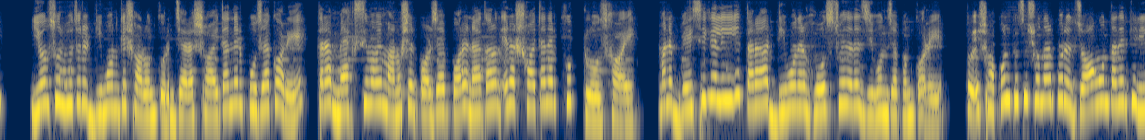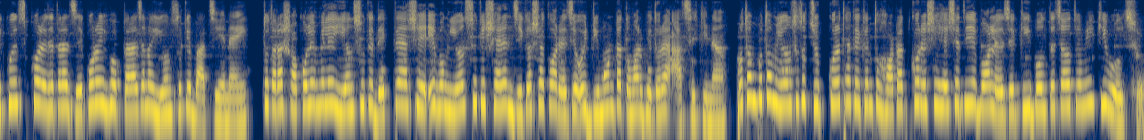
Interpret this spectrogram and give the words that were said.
ইয়নসুর ভেতরে ডিমনকে স্মরণ করে, যারা শয়তানের পূজা করে, তারা ম্যাক্সিমামে মানুষের পর্যায়ে পড়ে না, কারণ এরা শয়তানের খুব ক্লোজ হয়। মানে বেসিক্যালি তারা ডিমনের হোস্ট হয়ে তাদের জীবনযাপন করে। তো এই সকল কিছু শোনার পরে জং তাদেরকে রিকোয়েস্ট করে যে তারা যে করেই হোক, তারা যেন ইয়নসুকে বাঁচিয়ে নেয়। তো তারা সকলে মিলে ইয়নসুকে দেখতে আসে এবং ইয়নসুকে শ্যারেন জিজ্ঞাসা করে যে ওই ডিমনটা তোমার ভেতরে আছে কিনা। প্রথম প্রথম ইয়নসু তো চুপ করে থাকে কিন্তু হঠাৎ করে সে হেসে দিয়ে বলে যে, কি বলতে চাও তুমি? কি বলছো?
